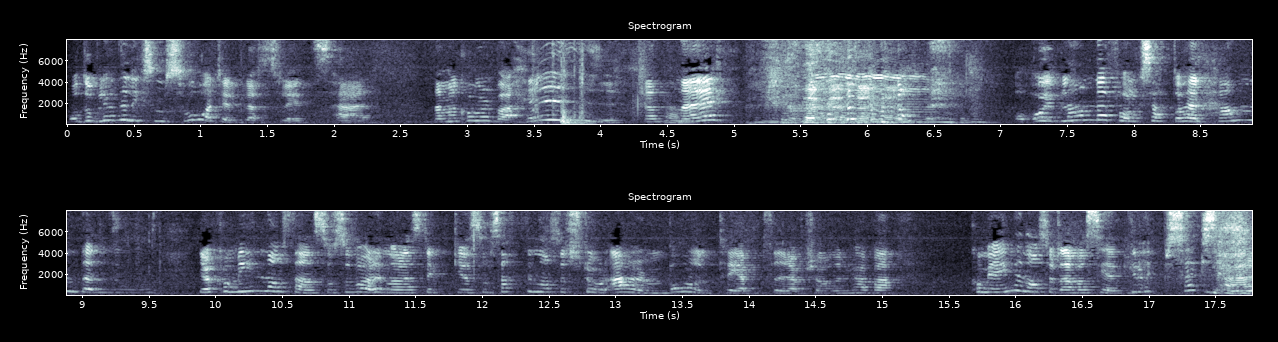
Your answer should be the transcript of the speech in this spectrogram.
Och då blev det liksom svårt helt plötsligt så här. När man kommer och bara hej! Men, Ja. Nej. och, och ibland när folk satt och höll handen. Jag kom in någonstans och så var det några stycken som satt i någon sorts stor armboll, tre, fyra personer. Och jag bara, kommer jag in i någon sorts avancerad gruppsex här?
